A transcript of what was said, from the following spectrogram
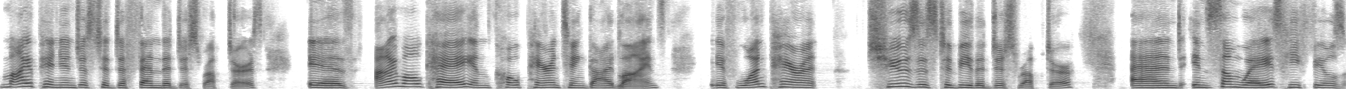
my opinion, just to defend the disruptors, is I'm okay in co parenting guidelines if one parent chooses to be the disruptor and in some ways he feels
